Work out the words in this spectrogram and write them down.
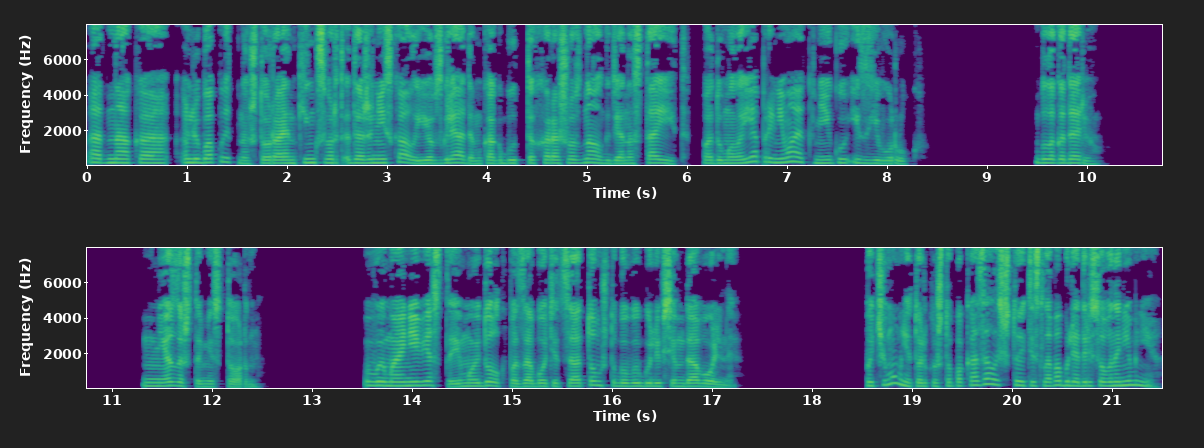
Однако, любопытно, что Райан Кингсворт даже не искал ее взглядом, как будто хорошо знал, где она стоит, подумала я, принимая книгу из его рук. Благодарю. Не за что, мисс Торн. Вы моя невеста, и мой долг позаботиться о том, чтобы вы были всем довольны. Почему мне только что показалось, что эти слова были адресованы не мне?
